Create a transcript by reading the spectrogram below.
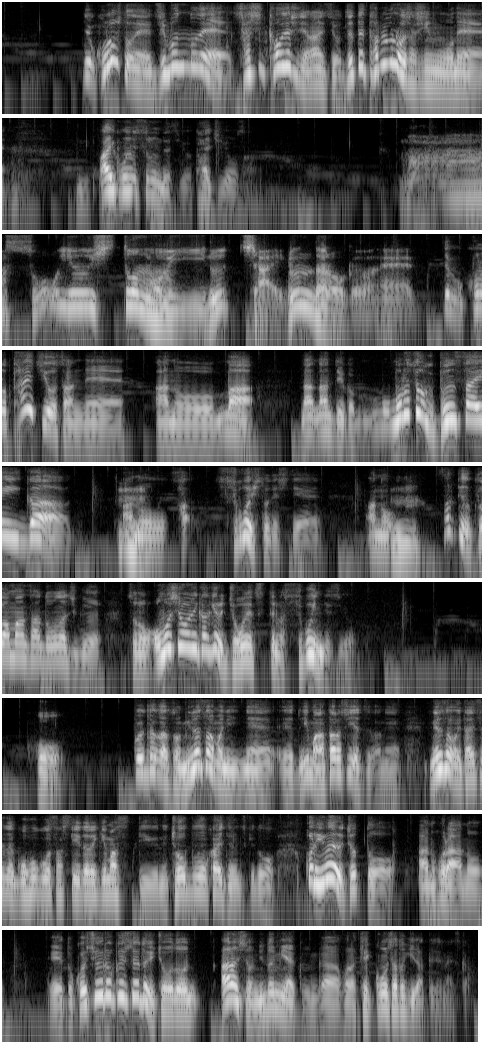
でもこの人ね、自分のね、写真、顔写真じゃないんですよ。絶対食べ物の写真をね、アイコンにするんですよ、太一洋さん。まあ、そういう人もいるっちゃいるんだろうけどね。でも、この太一洋さんね、あのまあな、なんていうか、もものすごく文才が、あの、はすごい人でして、あの、うん、さっきのクワマンさんと同じく、その、面白にかける情熱っていうのがすごいんですよ。ほこれだからその皆様にね、えっ、と、今新しいやつがね、皆様に大切なご報告させていただきますっていうね、長文を書いてるんですけど、これいわゆるちょっと、あの、ほら、あの、えっ、と、これ収録してる時ちょうど、嵐の二宮君が、ほら、結婚した時だったじゃないですか。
